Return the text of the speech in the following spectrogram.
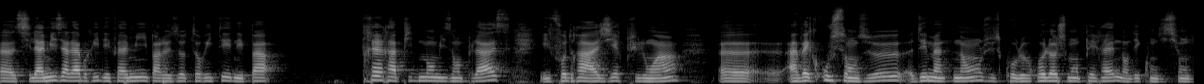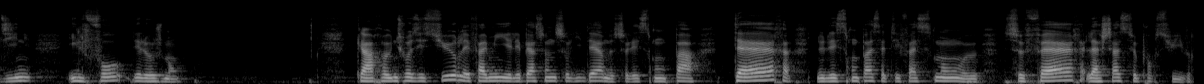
Euh, si la mise à l'abri des familles par les autorités n'est pas très rapidement mise en place, il faudra agir plus loin, avec ou sans eux, dès maintenant, jusqu'au relogement pérenne dans des conditions dignes. Il faut des logements. Car une chose est sûre, les familles et les personnes solidaires ne se laisseront pas taire, ne laisseront pas cet effacement euh, se faire, la chasse se poursuivre.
